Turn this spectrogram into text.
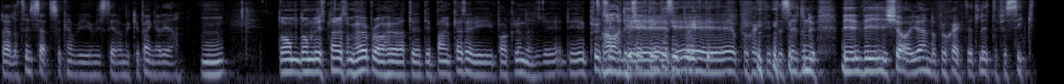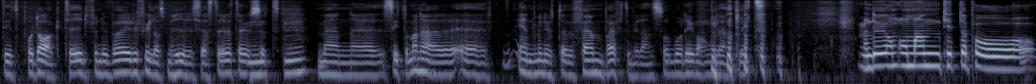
relativt sett så kan vi investera mycket pengar igen. Mm. De, de lyssnare som hör bra hör att det, det bankas här i bakgrunden. Så det, det är projekt, projektintensivt på riktigt. det är projektintensivt. Och nu, vi, vi kör ju ändå projektet lite försiktigt på dagtid för nu börjar det fyllas med hyresgäster i detta huset. Mm. Men eh, sitter man här eh, en minut över fem på eftermiddagen så går det igång ordentligt. Men du, om, om man tittar på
